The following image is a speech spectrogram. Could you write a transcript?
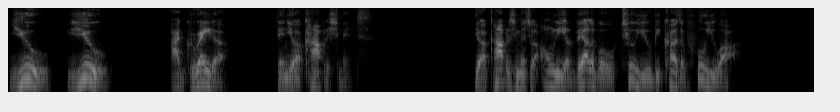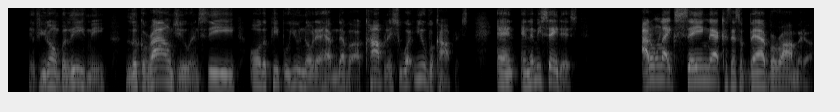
You, you are greater than your accomplishments. Your accomplishments are only available to you because of who you are. If you don't believe me, look around you and see all the people you know that have never accomplished what you've accomplished. And and let me say this, I don't like saying that because that's a bad barometer.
